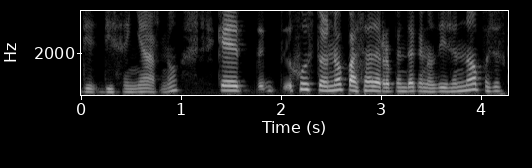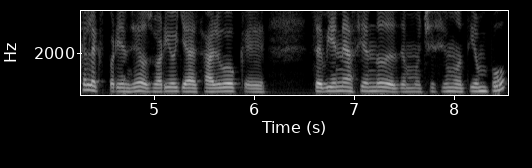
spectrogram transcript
diseñar, ¿no? Que justo, ¿no? Pasa de repente que nos dicen, no, pues es que la experiencia de usuario ya es algo que se viene haciendo desde muchísimo tiempo,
